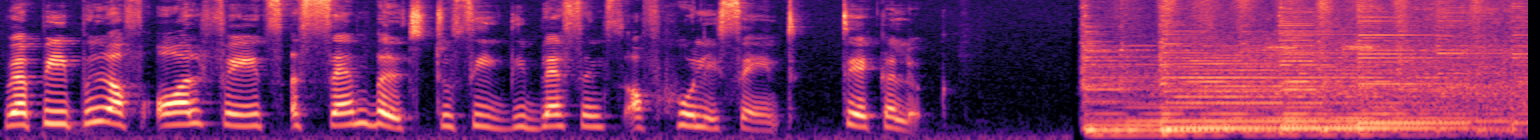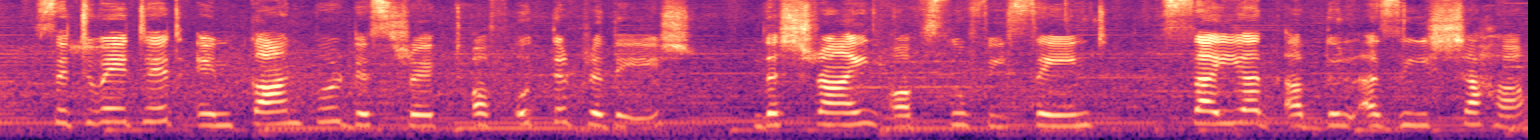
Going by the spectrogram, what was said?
where people of all faiths assembled to seek the blessings of Holy Saint. Take a look. Situated in Kanpur district of Uttar Pradesh, the shrine of Sufi saint Sayyid Abdul Aziz Shah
